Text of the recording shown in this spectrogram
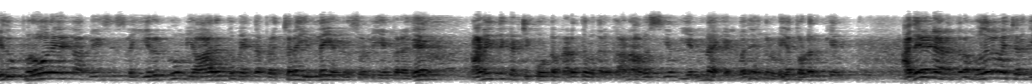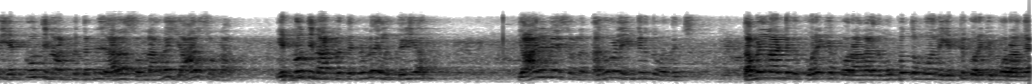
இது புரோரேட்டா பேசிஸ்ல இருக்கும் யாருக்கும் எந்த பிரச்சனை இல்லை என்று சொல்லிய பிறகு அனைத்து கட்சி கூட்டம் நடத்துவதற்கான அவசியம் என்ன என்பது எங்களுடைய தொடர் கேள்வி. அதே நேரத்துல முதலமைச்சருக்கு எட்நூத்தி நாற்பத்தி எட்டு யாராவது சொன்னாங்க யார் சொன்னாங்க? எட்நூத்தி நாற்பத்தி எட்டு எங்களுக்கு தெரியாது. யாருமே சொல்ல தகவல் எங்கிருந்து வந்துச்சு? தமிழ்நாட்டுக்கு குறைக்க போறாங்க அல்லது முப்பத்தி ஒன்பதுல எட்டு குறைக்க போறாங்க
